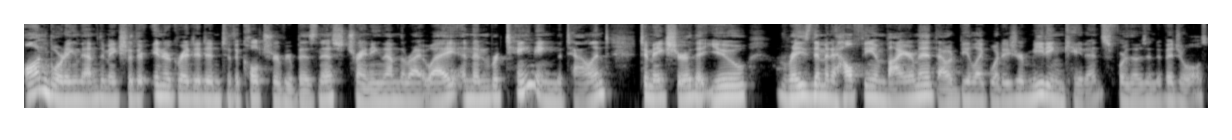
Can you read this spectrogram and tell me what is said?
onboarding them to make sure they're integrated into the culture of your business, training them the right way, and then retaining the talent to make sure that you raise them in a healthy environment. That would be like, what is your meeting cadence for those individuals?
